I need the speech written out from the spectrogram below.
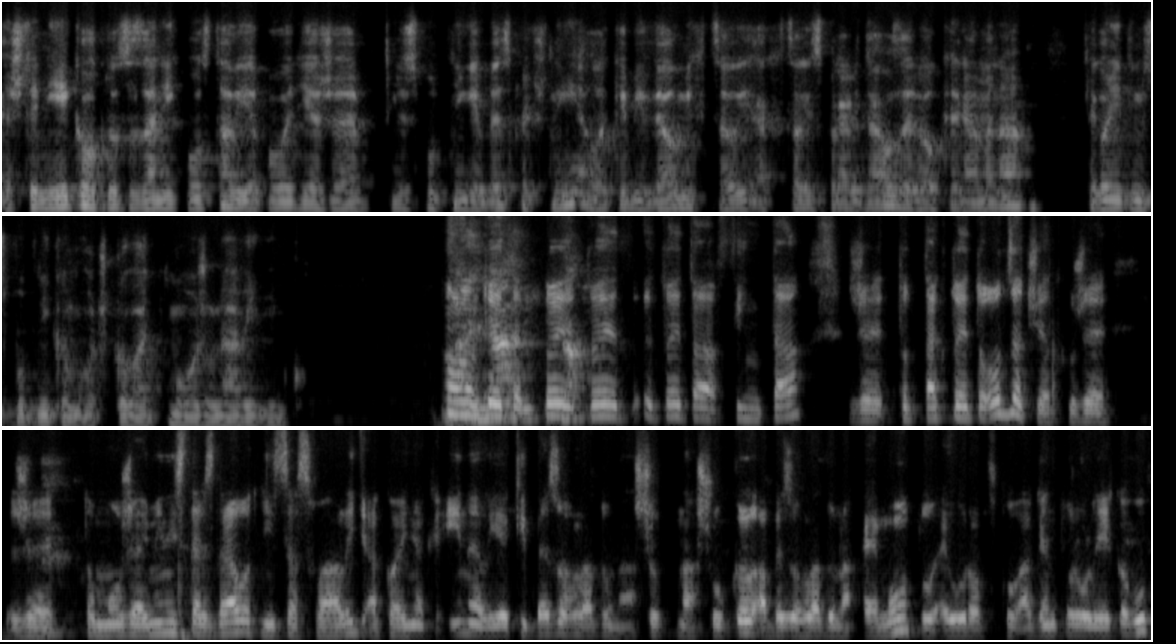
ešte niekoho, kto sa za nich postaví a povedie, že, že Sputnik je bezpečný, ale keby veľmi chceli a chceli spraviť naozaj veľké ramena, tak oni tým Sputnikom očkovať môžu na výnimku. No to je, to, je, to, je, to je tá finta, že to, takto je to od začiatku, že že to môže aj minister zdravotníctva schváliť, ako aj nejaké iné lieky bez ohľadu na, šu, na šukl a bez ohľadu na EMU, tú Európsku agentúru liekovú,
